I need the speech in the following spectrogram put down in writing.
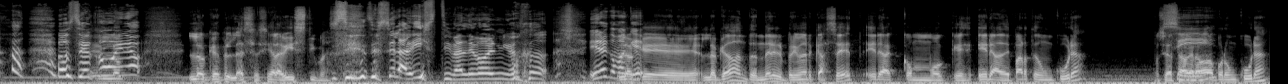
o sea, ¿cómo Lo- era? Lo que se hacía la víctima. Se, se hacía la víctima el demonio. Era como Lo que, que, lo que daba a entender el primer cassette era como que era de parte de un cura. O sea, estaba Sí. grabado por un cura.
